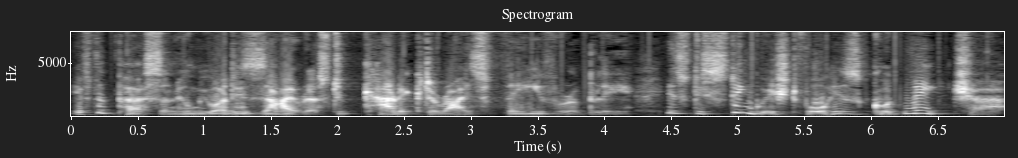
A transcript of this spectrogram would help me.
If the person whom you are desirous to characterise favourably is distinguished for his good nature,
